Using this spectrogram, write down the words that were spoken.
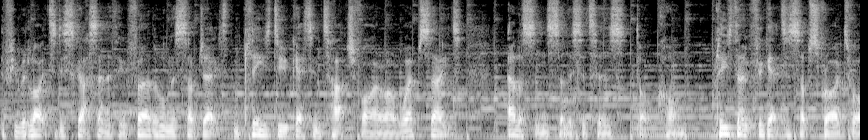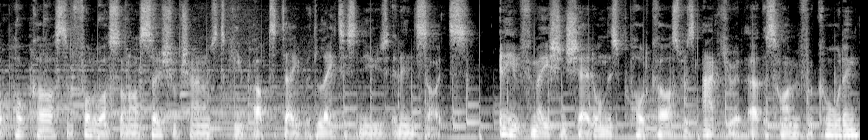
If you would like to discuss anything further on this subject, then please do get in touch via our website, ellisonssolicitors.com. Please don't forget to subscribe to our podcast and follow us on our social channels to keep up to date with latest news and insights. Any information shared on this podcast was accurate at the time of recording.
